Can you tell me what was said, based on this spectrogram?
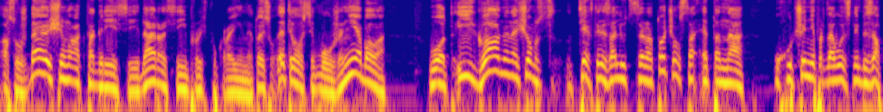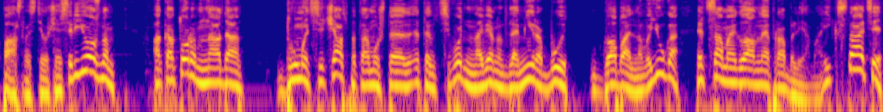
осуждающим акт агрессии, да, России против Украины. То есть этого всего уже не было. Вот. И главное, на чем текст резолюции сосредоточился, это на ухудшении продовольственной безопасности, очень серьезном, о котором надо думать сейчас, потому что это сегодня, наверное, для мира будет глобального юга, это самая главная проблема. И, кстати,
